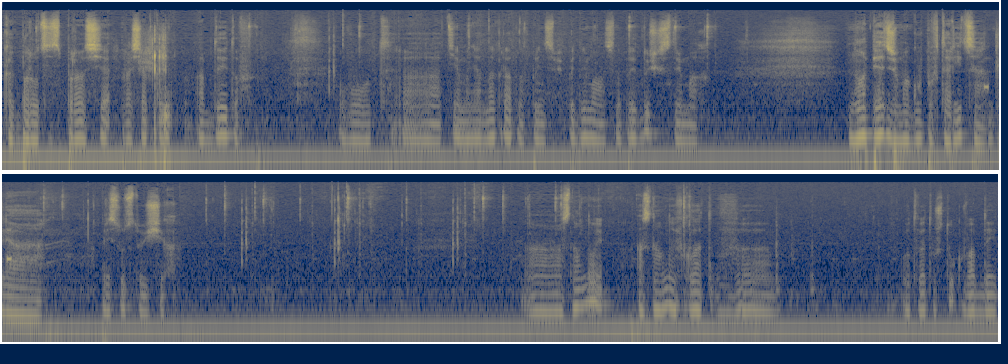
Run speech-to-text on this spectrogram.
как бороться с прося... просяткой апдейтов. Вот. А, тема неоднократно, в принципе, поднималась на предыдущих стримах. Но опять же могу повториться для присутствующих. А, основной, основной вклад в вот в эту штуку, в апдейт,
